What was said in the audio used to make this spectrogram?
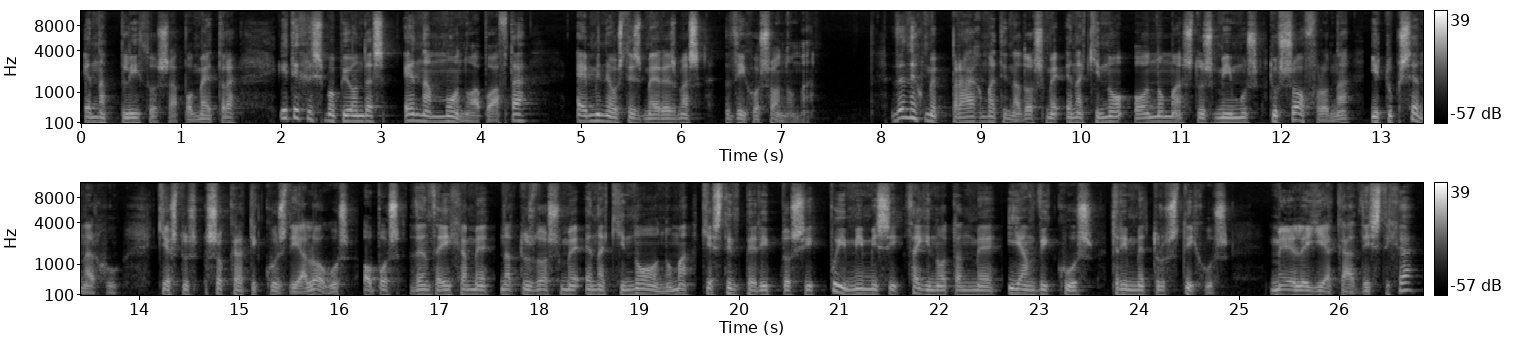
ένα πλήθος από μέτρα, είτε χρησιμοποιώντας ένα μόνο από αυτά, έμεινε ως τις μέρες μας δίχως όνομα δεν έχουμε πράγματι να δώσουμε ένα κοινό όνομα στους μήμους του Σόφρονα ή του Ξέναρχου και στους σοκρατικούς διαλόγους, όπως δεν θα είχαμε να τους δώσουμε ένα κοινό όνομα και στην περίπτωση που η μίμηση θα γινόταν με ιαμβικούς τρίμετρους στίχους, με ελεγιακά δίστιχα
